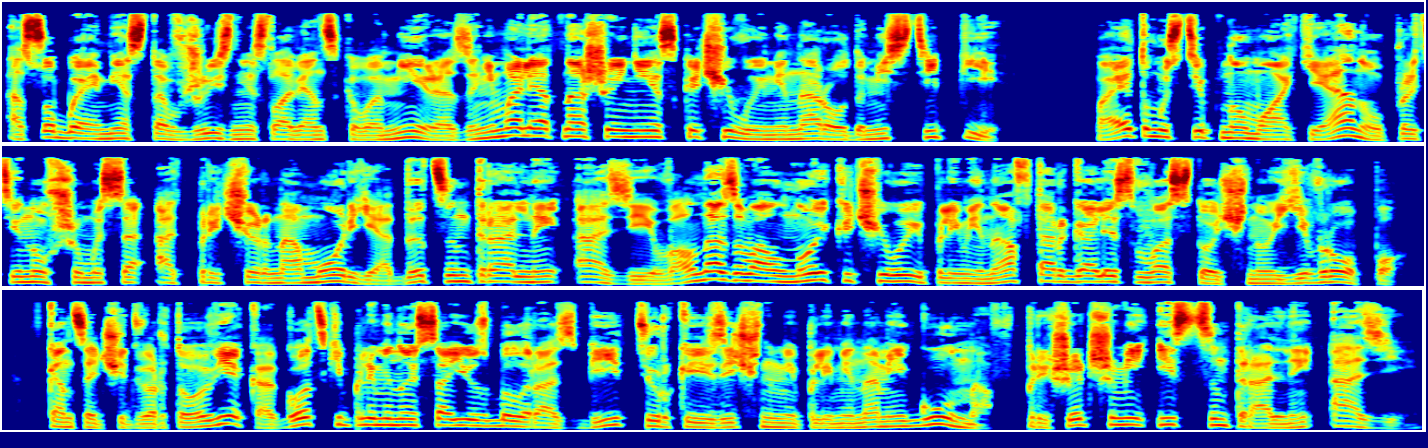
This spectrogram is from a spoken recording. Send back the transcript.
Особое место в жизни славянского мира занимали отношения с кочевыми народами степи. По этому степному океану, протянувшемуся от Причерноморья до Центральной Азии, волна за волной кочевые племена вторгались в Восточную Европу. В конце IV века Готский племенной союз был разбит тюркоязычными племенами гуннов, пришедшими из Центральной Азии.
